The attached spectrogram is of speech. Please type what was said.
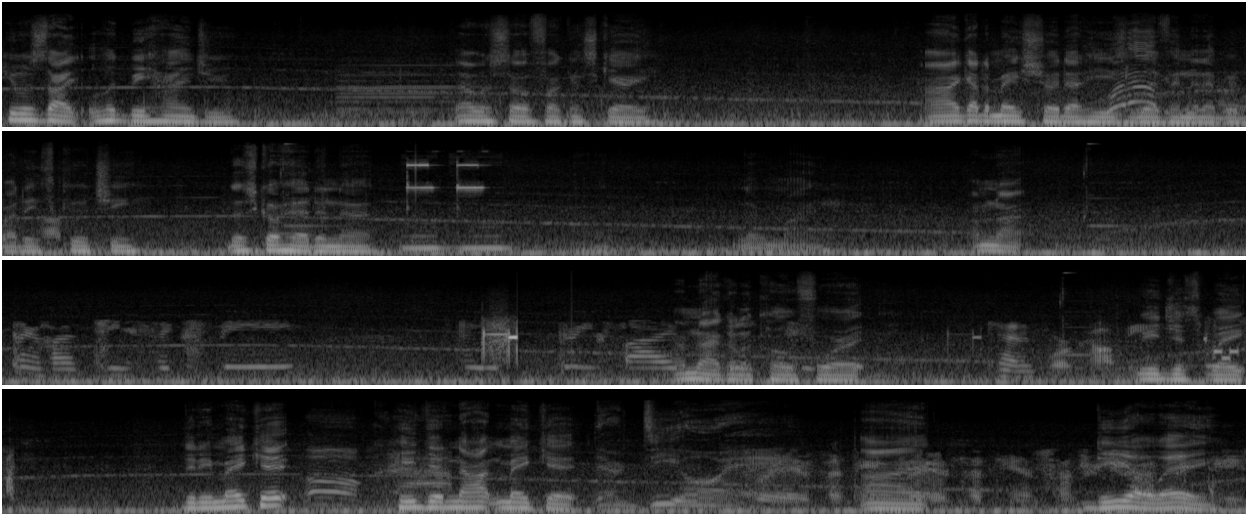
He was like, look behind you. That was so fucking scary. I gotta make sure that he's living and everybody's Gucci. Let's go ahead and uh never mind. I'm not 35 T60. 35. I'm not gonna code for it. 10 4 copy. We just wait. Did he make it? Oh, He did not make it. They're DOA. Alright. DOA.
